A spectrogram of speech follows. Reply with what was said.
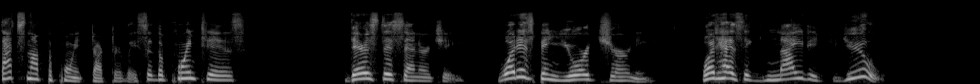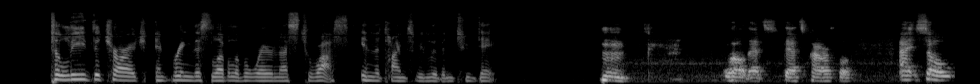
That's not the point, Dr. Lisa. The point is there's this energy what has been your journey? What has ignited you to lead the charge and bring this level of awareness to us in the times we live in today? Hmm. Well, that's that's powerful. Uh, so,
